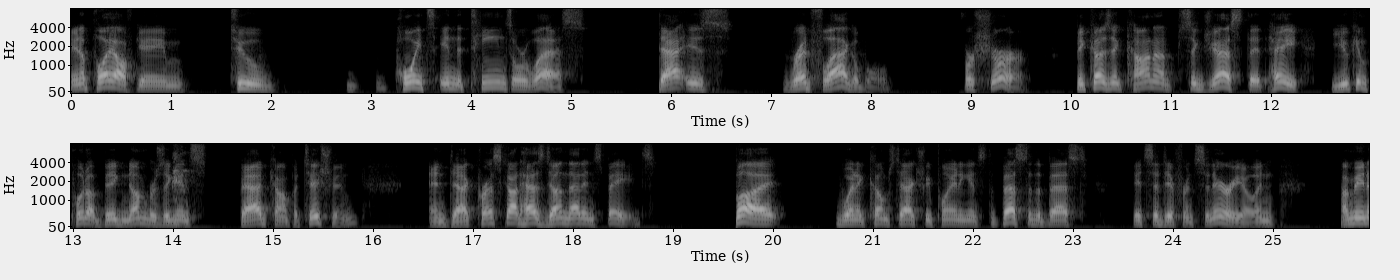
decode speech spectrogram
in a playoff game to points in the teens or less, that is red flaggable for sure because it kind of suggests that, hey, you can put up big numbers against bad competition. And Dak Prescott has done that in spades. But when it comes to actually playing against the best of the best, it's a different scenario. And I mean,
